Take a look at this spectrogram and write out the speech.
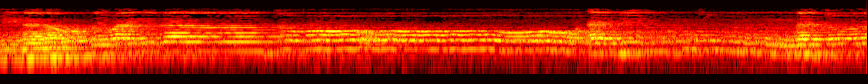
من الأرض وإذا أنتم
